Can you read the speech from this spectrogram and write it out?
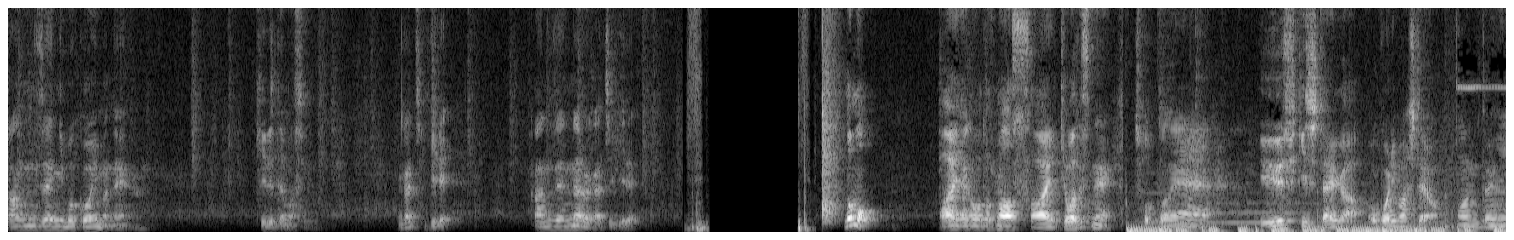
完全に僕は今ね切れてますよ。ガチ切れ。完全なるガチ切れ。どうも。はい中本します。はい今日はですねちょっとね由々しき事態が起こりましたよ。本当に。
